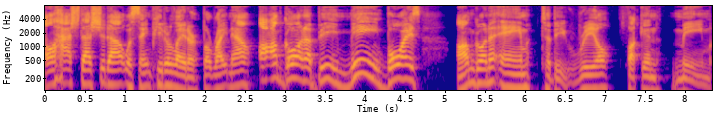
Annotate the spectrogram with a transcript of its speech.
I'll hash that shit out with St. Peter later. But right now, I'm going to be mean, boys. I'm going to aim to be real fucking meme.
